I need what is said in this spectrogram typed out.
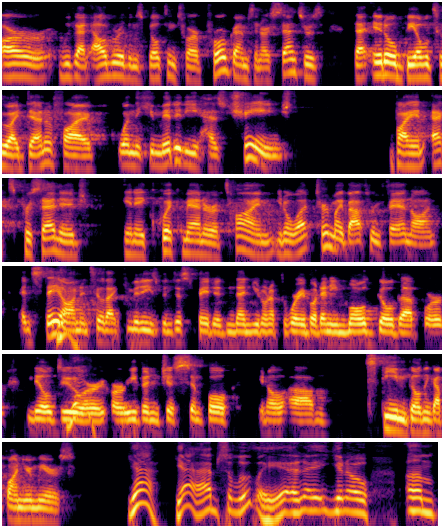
Our we've got algorithms built into our programs and our sensors that it'll be able to identify when the humidity has changed by an X percentage in a quick manner of time. You know what? Turn my bathroom fan on and stay yeah. on until that humidity has been dissipated, and then you don't have to worry about any mold buildup or mildew yeah. or or even just simple you know um, steam building up on your mirrors yeah yeah absolutely and uh, you know um,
